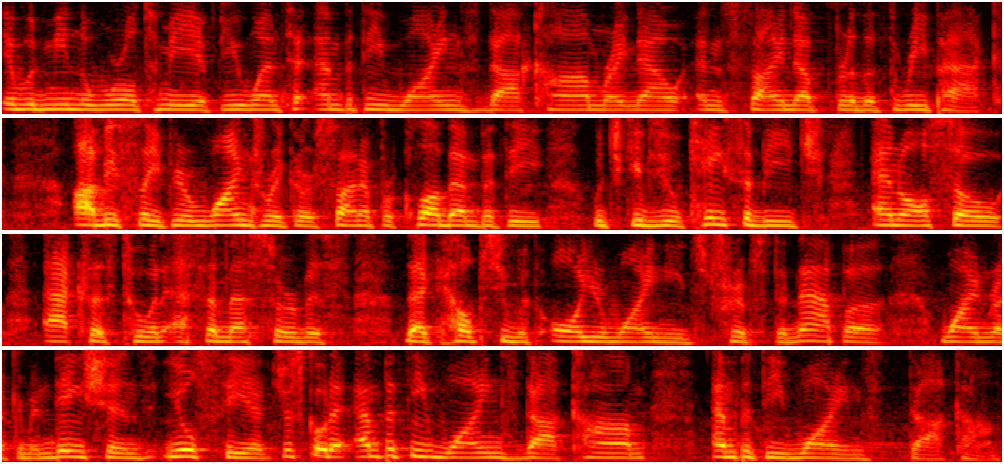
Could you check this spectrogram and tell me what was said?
it would mean the world to me if you went to empathywines.com right now and signed up for the three pack. Obviously, if you're a wine drinker, sign up for Club Empathy, which gives you a case of each and also access to an SMS service that helps you with all your wine needs, trips to Napa, wine recommendations. You'll see it. Just go to empathywines.com, empathywines.com.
